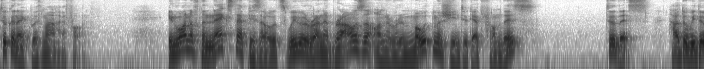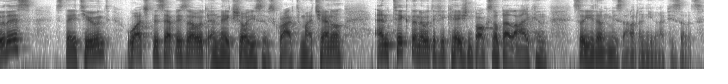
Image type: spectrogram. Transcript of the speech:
to connect with my iPhone. In one of the next episodes, we will run a browser on a remote machine to get from this to this. How do we do this? Stay tuned, watch this episode and make sure you subscribe to my channel and tick the notification box or bell icon so you don't miss out on new episodes.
